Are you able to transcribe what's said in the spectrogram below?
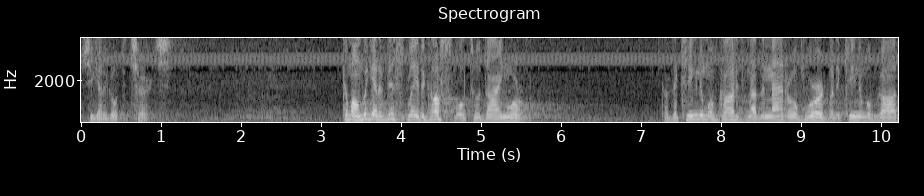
she got to go to church. Come on, we got to display the gospel to a dying world. Because the kingdom of God is not a matter of word, but the kingdom of God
